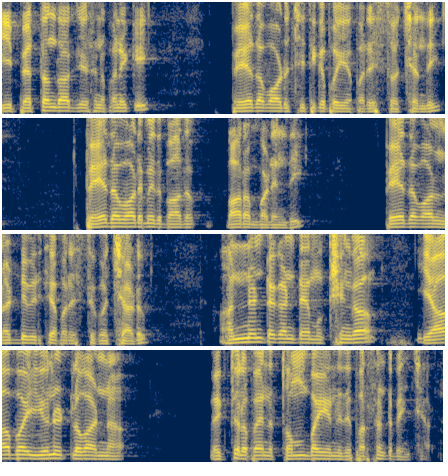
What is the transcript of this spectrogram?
ఈ పెత్తందారు చేసిన పనికి పేదవాడు చితికిపోయే పరిస్థితి వచ్చింది. పేదవాడి మీద బాధ భారం పడింది. పేదవాళ్ళు నడ్డి విరిచే పరిస్థితికి వచ్చాడు. అన్నింటికంటే ముఖ్యంగా యాభై యూనిట్లు వాడిన వ్యక్తులపైన తొంభై ఎనిమిది పర్సెంట్ పెంచారు.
